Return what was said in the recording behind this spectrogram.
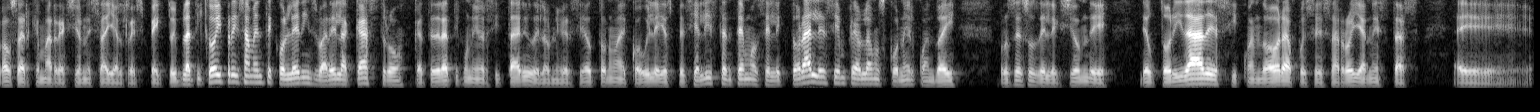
Vamos a ver qué más reacciones hay al respecto. Y platicó hoy precisamente con Lerins Varela Castro, catedrático universitario de la Universidad Autónoma de Coahuila y especialista en temas electorales. Siempre hablamos con él cuando hay procesos de elección de, de autoridades y cuando ahora pues se desarrollan estas eh,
